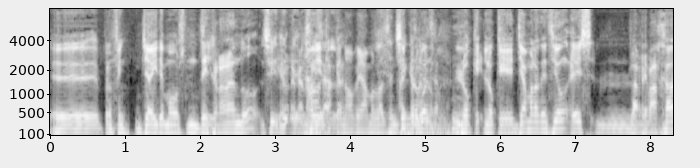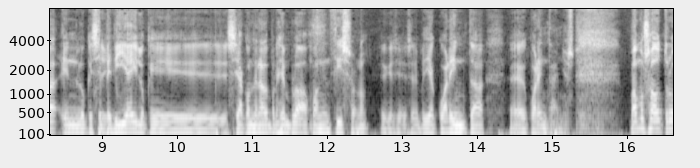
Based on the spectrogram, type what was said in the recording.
Eh, pero en fin, ya iremos desgranando. Sí, eh, que Javier. analizarla. que no veamos la Sí, sentencia. pero bueno, lo que, lo que llama la atención es la rebaja en lo que se pedía y lo que se ha condenado, por ejemplo, a Juan Enciso, ¿no? Eh, Que se, se le pedía 40, eh, 40 años. Vamos a otro,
